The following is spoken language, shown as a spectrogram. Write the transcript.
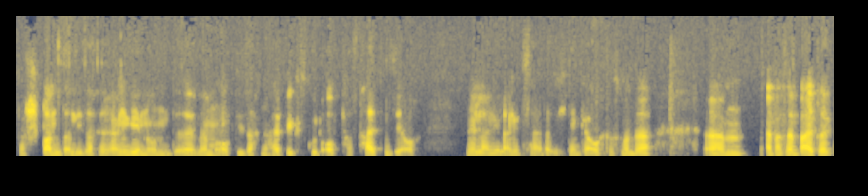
Verstand an die Sache rangehen und äh, wenn man auf die Sachen halbwegs gut aufpasst, halten sie auch eine lange, lange Zeit. Also ich denke auch, dass man da ähm, einfach seinen Beitrag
